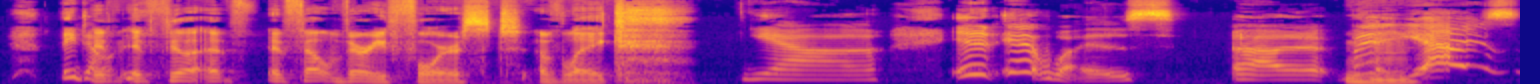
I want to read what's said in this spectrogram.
they don't. It it feel it, it felt very forced. Of like, yeah, it it was. Uh, but Mhm. yeah, it's,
